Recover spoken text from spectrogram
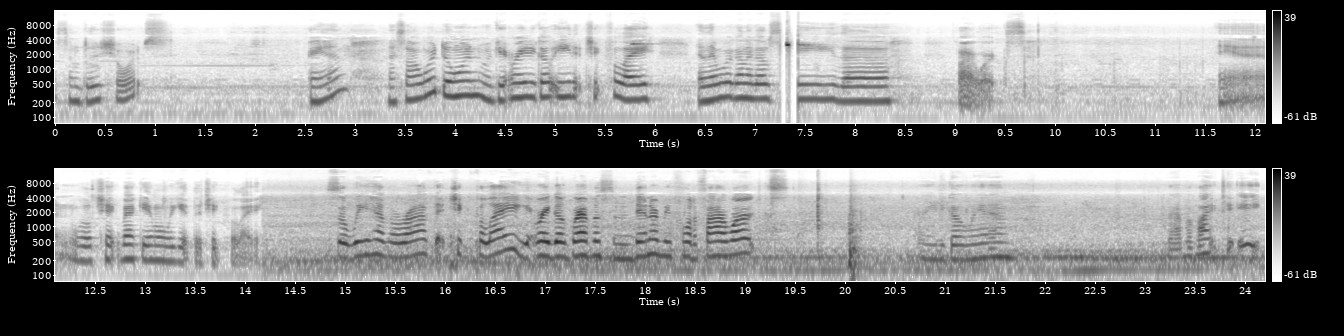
with some blue shorts. And that's all we're doing. We're getting ready to go eat at Chick-fil-A. And then we're going to go see the fireworks. And we'll check back in when we get to Chick-fil-A. So we have arrived at Chick-fil-A. Get ready to go grab us some dinner before the fireworks. Ready to go in. Grab a bite to eat.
